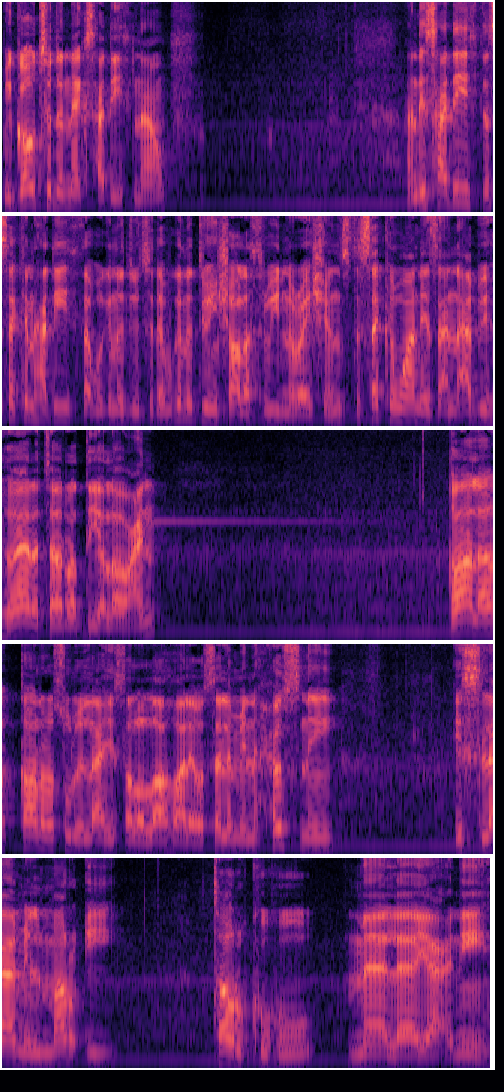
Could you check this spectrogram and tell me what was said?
We go to the next hadith now. And this hadith, the second hadith that we're going to do today, we're going to do inshallah three narrations. The second one is an Abu Hurairah radiyallahu anhu قال قال رسول الله صلى الله عليه وسلم من حسن إسلام المرء تركه ما لا يعنيه.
